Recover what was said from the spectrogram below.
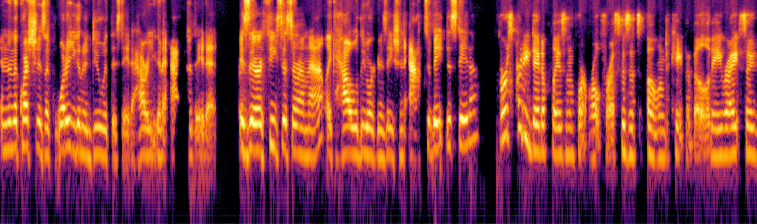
And then the question is like what are you going to do with this data? How are you going to activate it? Is there a thesis around that? Like how will the organization activate this data? First party data plays an important role for us because it's owned capability right? So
